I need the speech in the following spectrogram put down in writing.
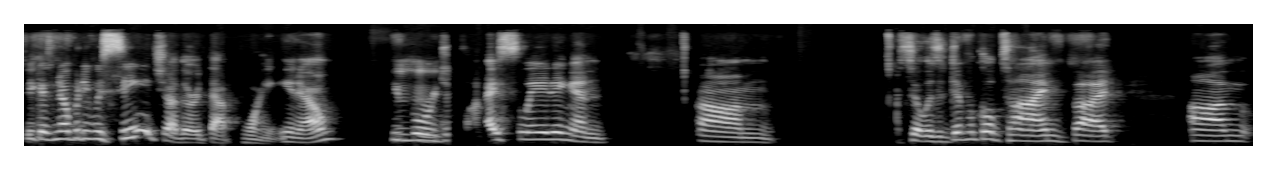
because nobody was seeing each other at that point. You know, people mm-hmm. were just isolating, and um, so it was a difficult time. But um,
